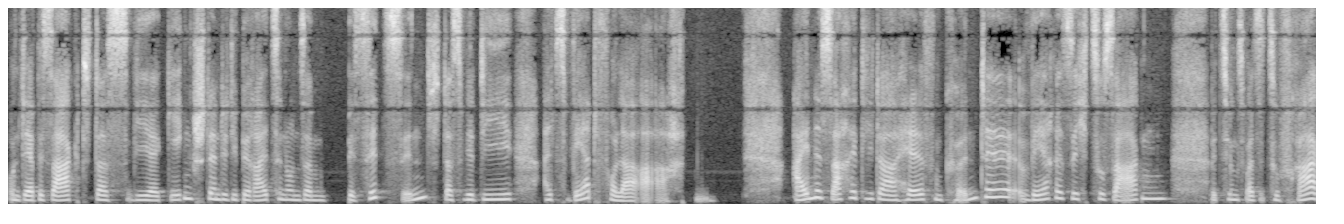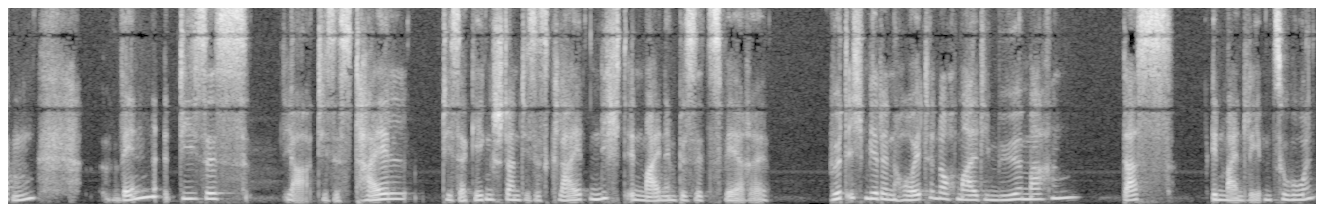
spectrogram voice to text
Und der besagt, dass wir Gegenstände, die bereits in unserem Besitz sind, dass wir die als wertvoller erachten. Eine Sache, die da helfen könnte, wäre sich zu sagen, beziehungsweise zu fragen, wenn dieses, ja, dieses Teil, dieser Gegenstand, dieses Kleid nicht in meinem Besitz wäre, würde ich mir denn heute noch mal die Mühe machen, das in mein Leben zu holen?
